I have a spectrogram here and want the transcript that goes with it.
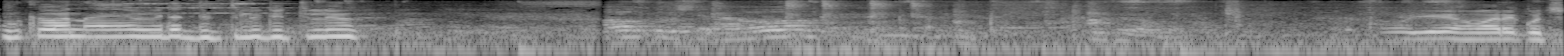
कौन आया मेरा जुचलू जुचलू तो ये हमारे कुछ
